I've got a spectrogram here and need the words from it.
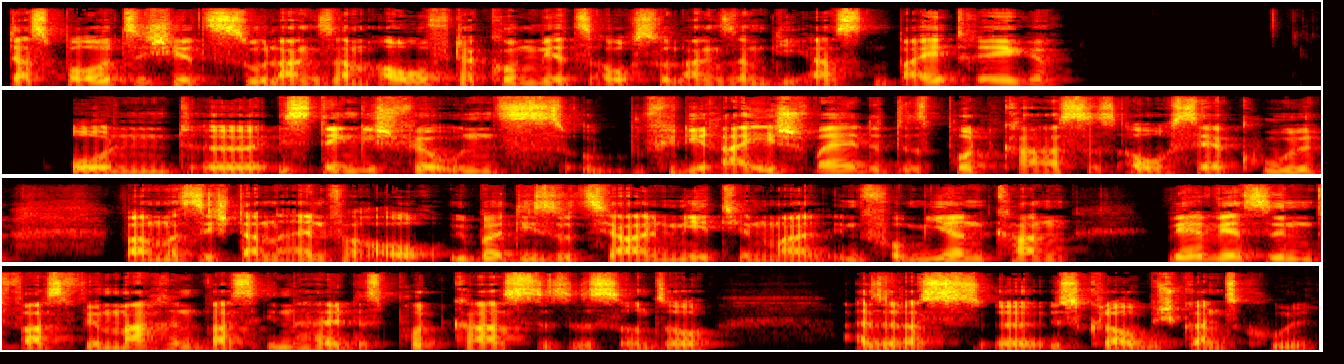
Das baut sich jetzt so langsam auf. Da kommen jetzt auch so langsam die ersten Beiträge. Und äh, ist, denke ich, für uns, für die Reichweite des Podcasts auch sehr cool, weil man sich dann einfach auch über die sozialen Medien mal informieren kann, wer wir sind, was wir machen, was Inhalt des Podcasts ist und so. Also das äh, ist, glaube ich, ganz cool.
